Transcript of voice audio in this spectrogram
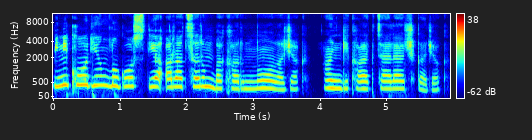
Bir Nickelodeon Logos diye aratarım bakarım ne olacak. Hangi karakterler çıkacak.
